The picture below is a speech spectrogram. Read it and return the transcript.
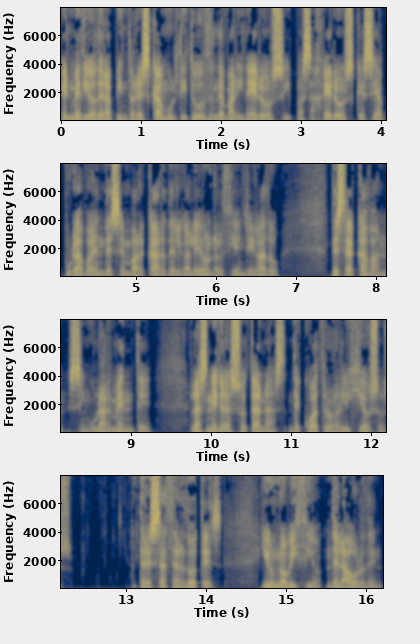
En medio de la pintoresca multitud de marineros y pasajeros que se apuraba en desembarcar del galeón recién llegado, destacaban singularmente las negras sotanas de cuatro religiosos, tres sacerdotes y un novicio de la orden,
